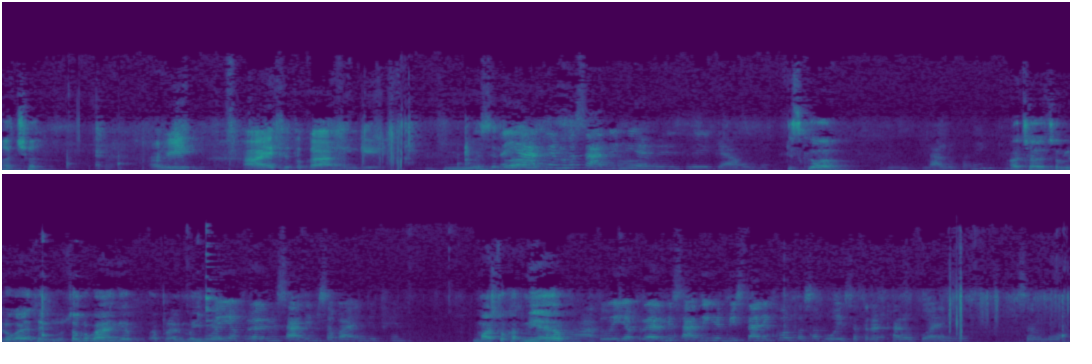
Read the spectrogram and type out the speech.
अच्छा। अभी आए थे तो कहा आएँगे? वैसे तो आते मगर शादी भी है इसलिए क्या होगा? किसको लालू का नहीं? अच्छा सभी लोग आए थे। सब लोग आएँगे अप्रैल मई वही में अप्रैल में शादी में सब आएँगे फिर। मार्च तो खत्म ही है अब। हाँ तो वही अप्रैल में शादी है बीस तारीख को तो सब वही सत्रह अठारह को आएँगे सब लोग।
